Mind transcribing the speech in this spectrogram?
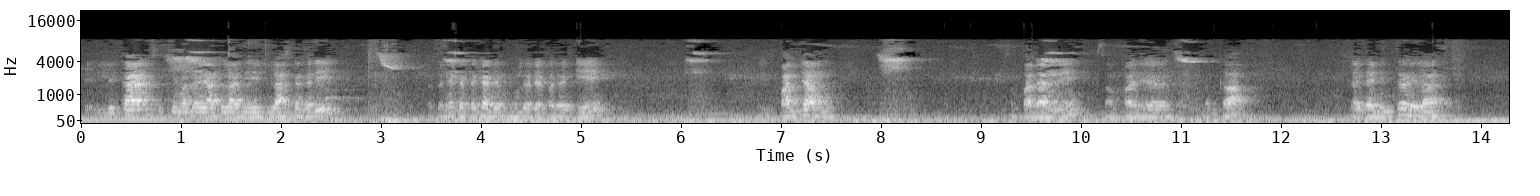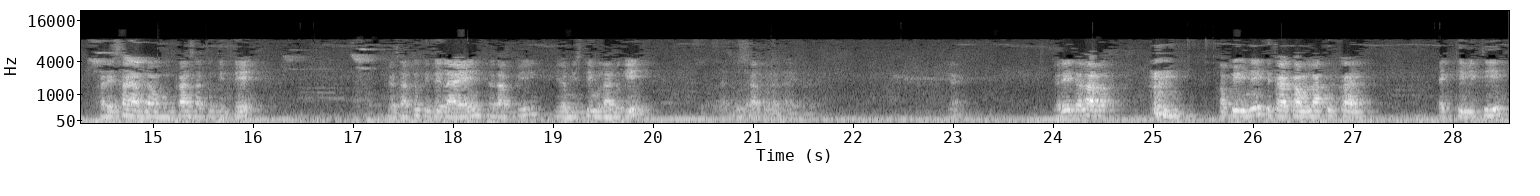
Okay, Lilitan Seperti mana yang telah dijelaskan tadi. Contohnya katakan dia mula daripada A. Panjang Sempadan ni Sampai dia lengkap. Dan diameter ialah Garisan yang menghubungkan satu titik Ke satu titik lain Tetapi dia mesti melalui Pusat lain ya. Jadi dalam Topik ini kita akan melakukan Aktiviti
